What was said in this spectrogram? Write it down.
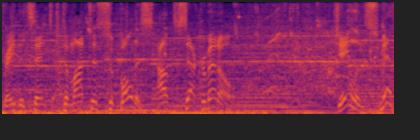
Trade that sent Domantas Sabonis out to Sacramento. Jalen Smith.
